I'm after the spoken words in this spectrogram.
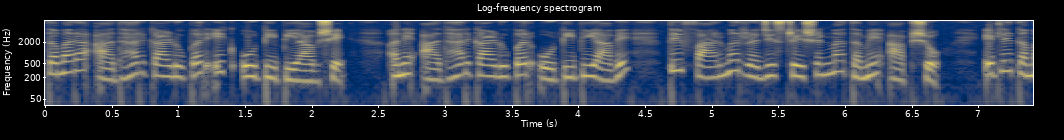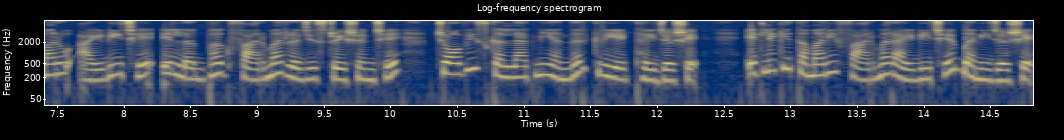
તમારા આધાર કાર્ડ ઉપર એક ઓટીપી આવશે. અને આધાર કાર્ડ ઉપર ઓટીપી આવે તે ફાર્મર રજિસ્ટ્રેશનમાં તમે આપશો. એટલે તમારું આઈડી છે એ લગભગ ફાર્મર રજિસ્ટ્રેશન છે ચોવીસ કલાકની અંદર ક્રિએટ થઈ જશે. એટલે કે તમારી ફાર્મર આઈડી છે બની જશે.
